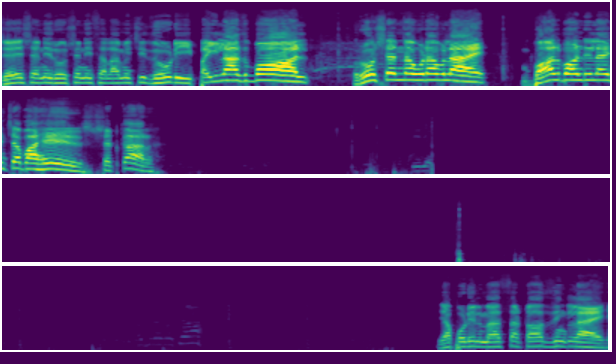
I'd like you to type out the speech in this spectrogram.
जयेश आणि रोशनी सलामीची जोडी. पहिलाच बॉल रोशननं उडवलाय. बॉल बाउंड्री लाईनच्या बाहेर. षटकार. या पुढील मॅचचा टॉस जिंकलाय.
